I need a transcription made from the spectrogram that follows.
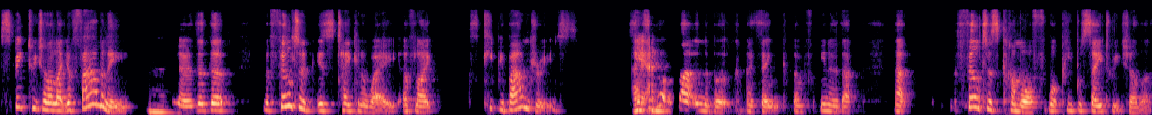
speak to each other like your family Mm. You know, the, the, the filter is taken away of like, keep your boundaries. So there's a lot of that in the book, I think, of, you know, that, that filters come off what people say to each other.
